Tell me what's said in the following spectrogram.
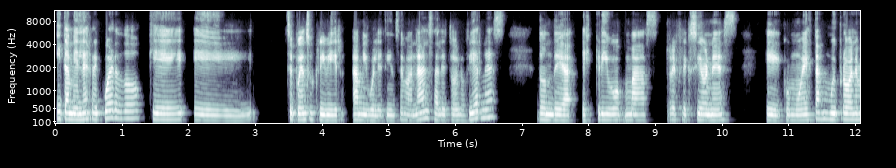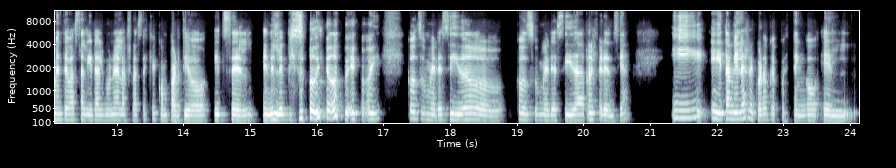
Y también les recuerdo que eh, se pueden suscribir a mi boletín semanal, sale todos los viernes, donde escribo más reflexiones como estas. Muy probablemente va a salir alguna de las frases que compartió Itzel en el episodio de hoy con su merecido, con su merecida referencia. Y eh, también les recuerdo que pues tengo el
